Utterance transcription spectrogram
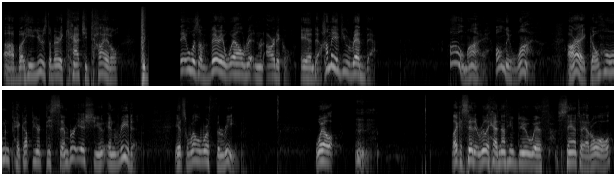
Uh, but he used a very catchy title. It was a very well written article. And uh, how many of you read that? Oh my, only one. All right, go home and pick up your December issue and read it. It's well worth the read. Well, like I said, it really had nothing to do with Santa at all.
